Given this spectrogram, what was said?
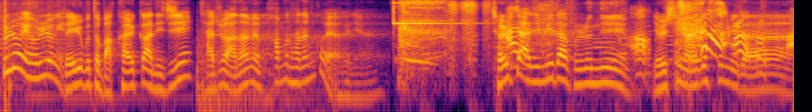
훌륭해 훌륭해 내일부터 마크 할 거 아니지? 자주 안 하면 파문하는 거야 그냥 절대 아 닙니다 블루님 어. 열심히 하겠습니다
